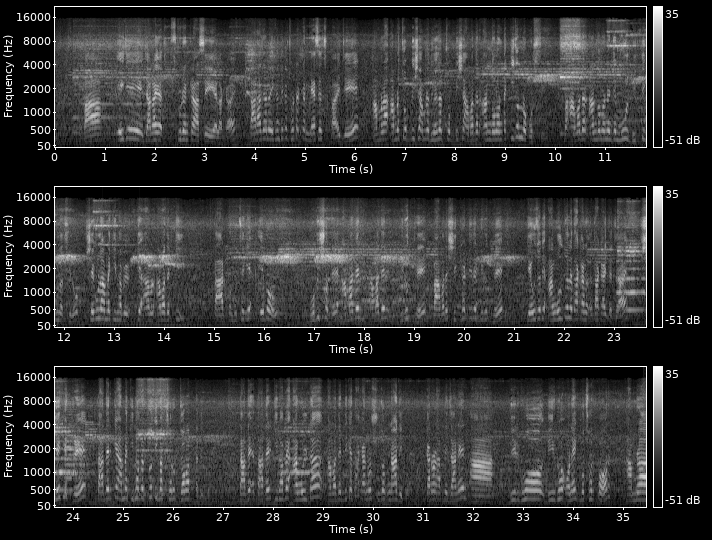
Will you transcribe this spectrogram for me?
বা এই যে যারা স্টুডেন্টরা আছে এই এলাকায়, তারা যেন এখান থেকে ছোট একটা মেসেজ পায় যে আমরা আমরা চব্বিশে, আমরা দুই হাজার চব্বিশে আমাদের আন্দোলনটা কী জন্য করছি? বা আমাদের আন্দোলনের যে মূল ভিত্তিগুলো ছিল, সেগুলো আমরা কীভাবে, কি- আম- আমাদের কি? তারপর হচ্ছে গিয়ে, এবং ভবিষ্যতে আমাদের আমাদের বিরুদ্ধে বা আমাদের শিক্ষার্থীদের বিরুদ্ধে কেউ যদি আঙুল তুলে তাকানো, তাকাইতে চায়, সেক্ষেত্রে তাদেরকে আমরা কীভাবে প্রতিবাদ স্বরূপ জবাবটা দেবো? তাদের তাদের কীভাবে আঙুলটা আমাদের দিকে তাকানোর সুযোগ না দিব? কারণ আপনি জানেন দীর্ঘ দীর্ঘ অনেক বছর পর আমরা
